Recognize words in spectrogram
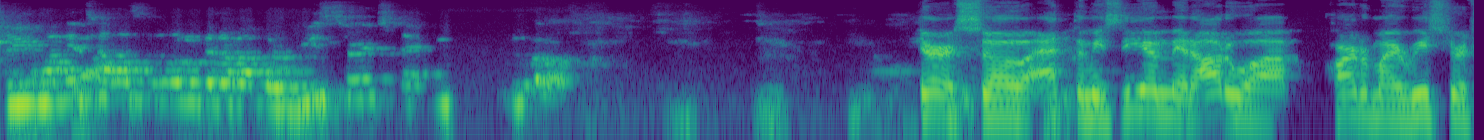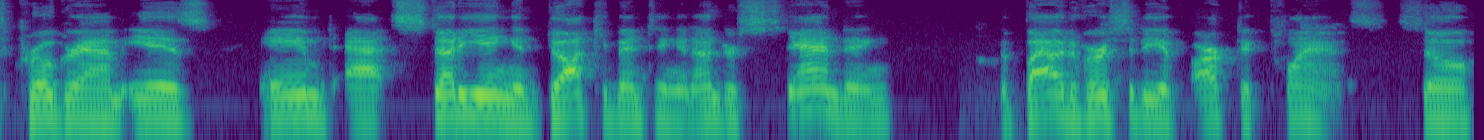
So you want to tell us a little bit about the research that you do? Sure. So at the museum in Ottawa, part of my research program is aimed at studying and documenting and understanding the biodiversity of Arctic plants. So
